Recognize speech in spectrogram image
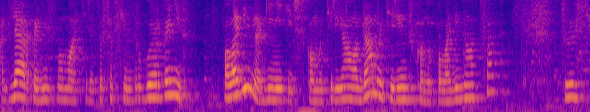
А для организма матери это совсем другой организм. Половина генетического материала, да, материнского, но половина отца. То есть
